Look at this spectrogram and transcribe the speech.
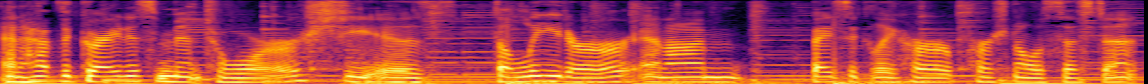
And I have the greatest mentor. She is the leader, and I'm basically her personal assistant.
